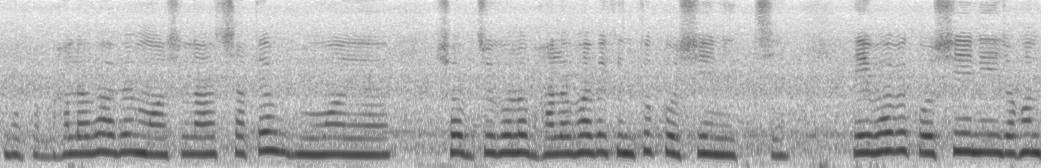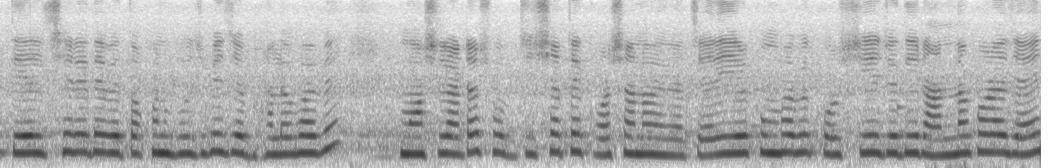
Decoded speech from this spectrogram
দেখো, ভালোভাবে মশলার সাথে সবজিগুলো ভালোভাবে কিন্তু কষিয়ে নিচ্ছে। এইভাবে কষিয়ে নিয়ে যখন তেল ছেড়ে দেবে তখন বুঝবে যে ভালোভাবে মশলাটা সবজির সাথে কষানো হয়ে গেছে। আর এরকমভাবে কষিয়ে যদি রান্না করা যায়,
